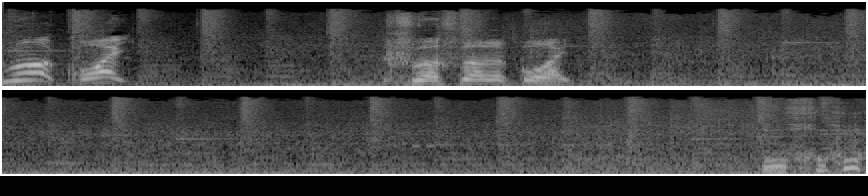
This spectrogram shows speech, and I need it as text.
うわ怖い。ふわふわが怖い。おほほ。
